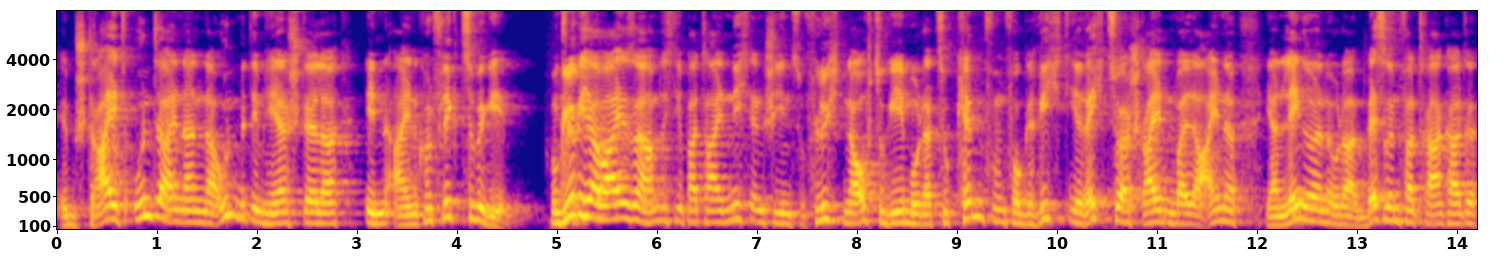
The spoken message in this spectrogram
im Streit untereinander und mit dem Hersteller in einen Konflikt zu begeben. Und glücklicherweise haben sich die Parteien nicht entschieden zu flüchten, aufzugeben oder zu kämpfen, vor Gericht ihr Recht zu erschreiten, weil der eine ja einen längeren oder einen besseren Vertrag hatte.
